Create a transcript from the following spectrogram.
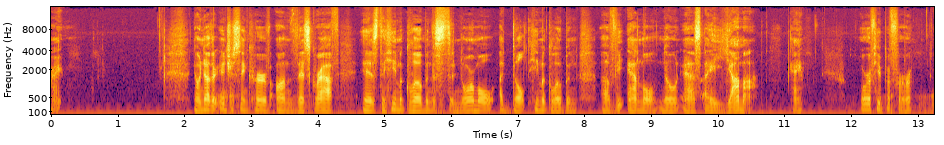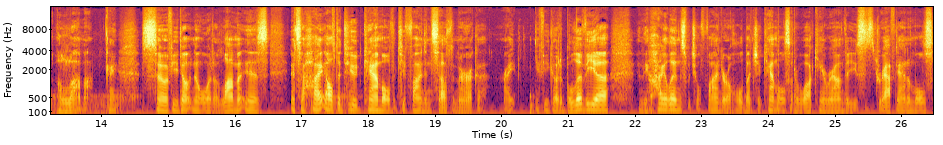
All right. Now another interesting curve on this graph is the hemoglobin. This is the normal adult hemoglobin of the animal known as a llama, okay? Or if you prefer, a llama, okay? So if you don't know what a llama is, it's a high altitude camel that you find in South America, right? If you go to Bolivia in the highlands, which you'll find are a whole bunch of camels that are walking around, they're used as draft animals.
